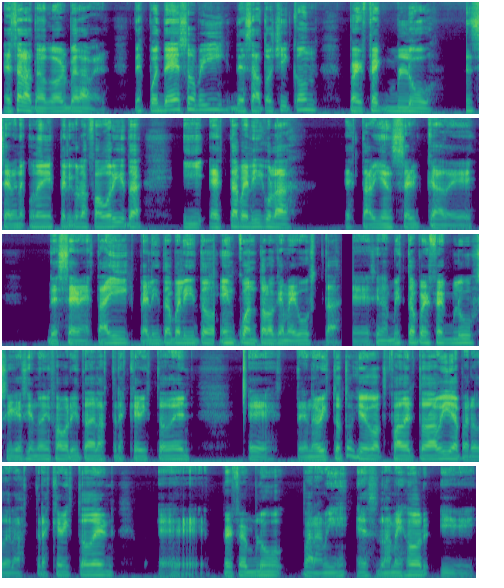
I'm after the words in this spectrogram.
esa la tengo que volver a ver. Después de eso vi de Satoshi Kon Perfect Blue. una de mis películas favoritas. Y esta película está bien cerca de, de Seven. Está ahí, pelito a pelito, en cuanto a lo que me gusta. Eh, si no has visto Perfect Blue, sigue siendo mi favorita de las tres que he visto de él. Este, no he visto Tokyo Godfather todavía, pero de las tres que he visto de él, eh, Perfect Blue para mí es la mejor. Y,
